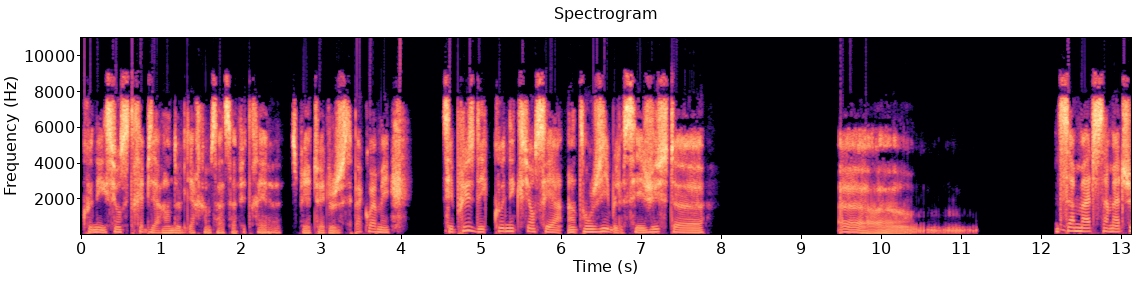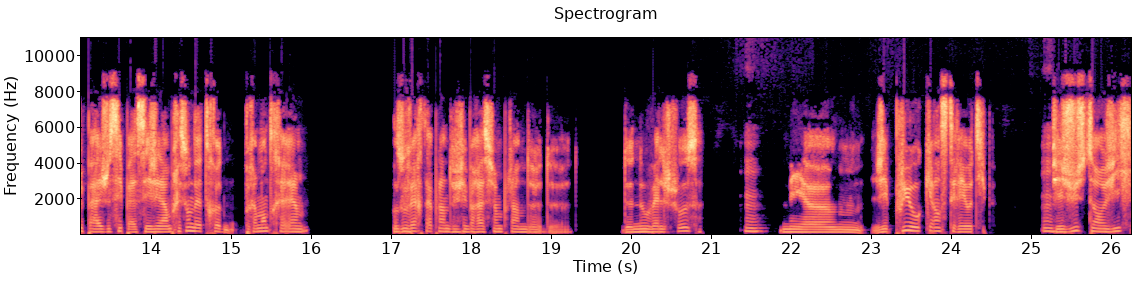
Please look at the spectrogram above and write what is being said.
connexions. C'est très bizarre hein, de le dire comme ça, ça fait très euh, spirituel ou je sais pas quoi, mais c'est plus des connexions. C'est intangible. C'est juste euh, euh, ça match, ça matche pas, je sais pas. j'ai l'impression d'être vraiment très ouverte à plein de vibrations, plein de de, nouvelles choses. Mm. Mais euh, j'ai plus aucun stéréotype. Mm. J'ai juste envie.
